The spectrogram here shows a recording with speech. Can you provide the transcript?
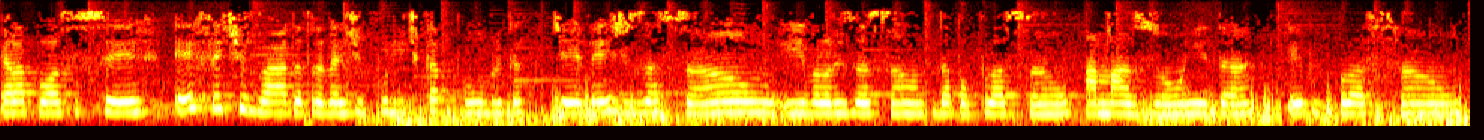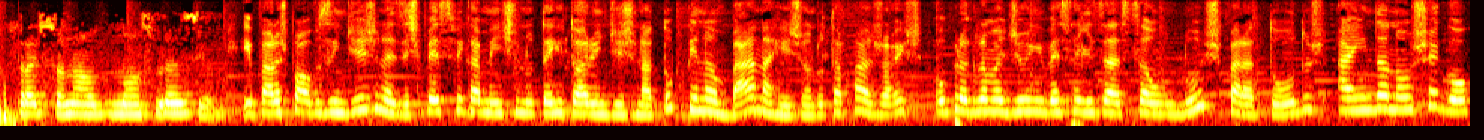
ela possa ser efetivada através de política pública de energização e valorização da população amazônica e população tradicional do nosso Brasil. E para os povos indígenas, especificamente no território indígena Tupinambá, na região região do Tapajós, o programa de universalização Luz para Todos ainda não chegou.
